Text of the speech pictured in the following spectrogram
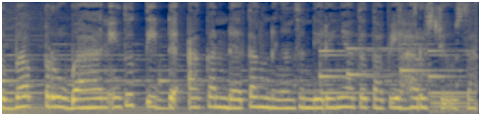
sebab perubahan itu tidak akan datang dengan sendirinya, tetapi harus diusahakan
